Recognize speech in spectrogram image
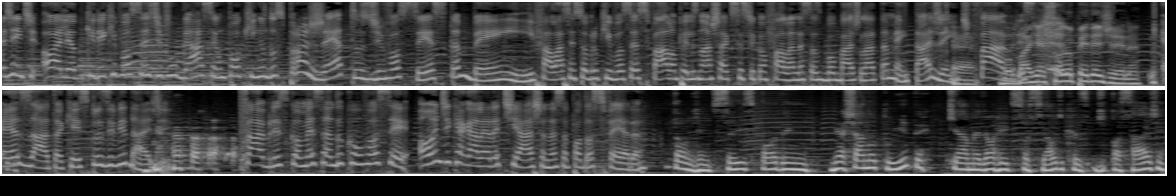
Mas, gente, olha, eu queria que vocês divulgassem um pouquinho dos projetos de vocês também. E falassem sobre o que vocês falam, pra eles não acharem que vocês ficam falando essas bobagens lá também, tá, gente? É, Fabris. bobagem é só no PDG, né? Exato, aqui é exclusividade. Fabris, começando com você. Onde que a galera te acha nessa podosfera? Então, gente, vocês podem me achar no Twitter, que é a melhor rede social de, de passagem,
